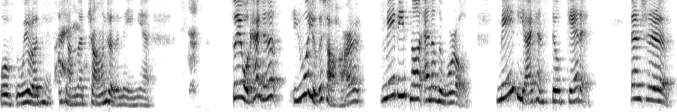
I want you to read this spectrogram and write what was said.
我我有了慈祥的长者的那一面。所以我开始觉得，如果有个小孩，maybe it's not end of the world，maybe I can still get it。但是。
